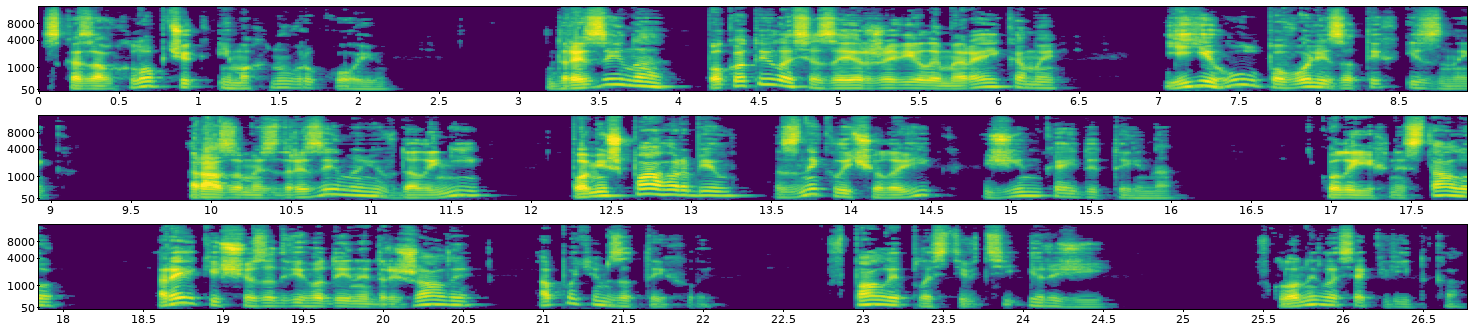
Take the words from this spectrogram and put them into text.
сказав хлопчик і махнув рукою. Дрезина покотилася за іржавілими рейками, її гул поволі затих і зник. Разом із дрезиною вдалині, поміж пагорбів, зникли чоловік, жінка і дитина. Коли їх не стало, рейки, що за дві години дрижали, а потім затихли. Впали пластівці іржі. Вклонилася квітка.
